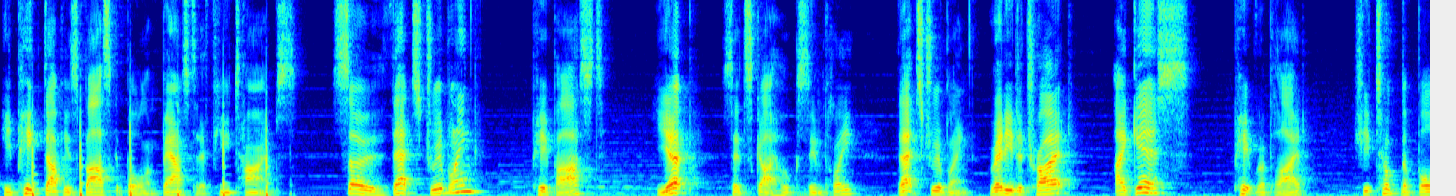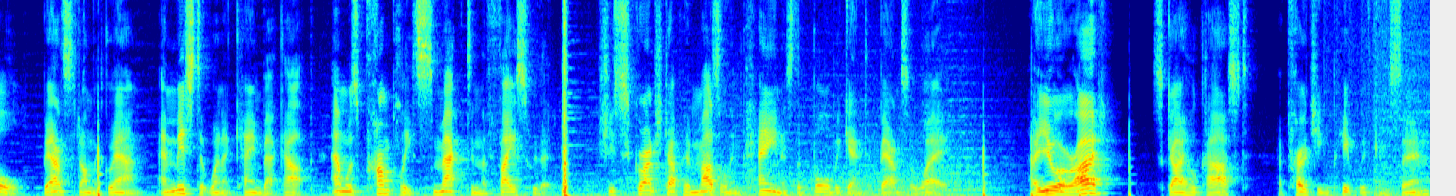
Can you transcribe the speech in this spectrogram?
He picked up his basketball and bounced it a few times. So that's dribbling? Pipp asked. Yep, said Skyhook simply. That's dribbling. Ready to try it? I guess, Pipp replied. She took the ball, bounced it on the ground, and missed it when it came back up, and was promptly smacked in the face with it. She scrunched up her muzzle in pain as the ball began to bounce away. Are you alright? Skyhook asked, approaching Pipp with concern.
